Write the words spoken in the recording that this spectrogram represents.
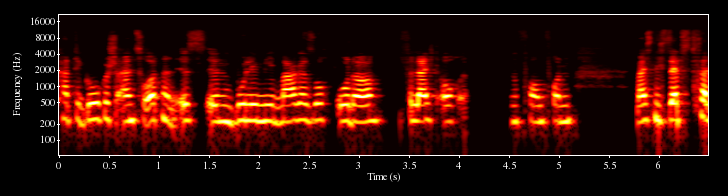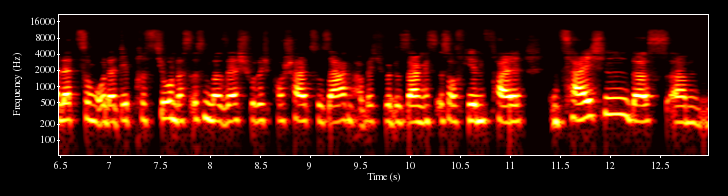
kategorisch einzuordnen ist in Bulimie, Magersucht oder vielleicht auch in Form von, weiß nicht, Selbstverletzung oder Depression. Das ist immer sehr schwierig pauschal zu sagen, aber ich würde sagen, es ist auf jeden Fall ein Zeichen, dass ähm,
